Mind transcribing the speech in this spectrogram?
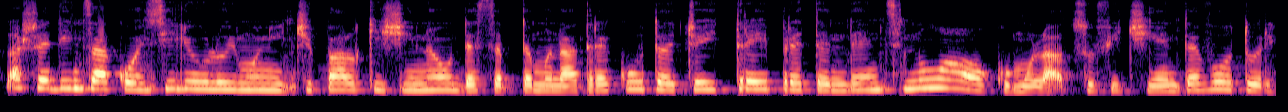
La ședința Consiliului Municipal Chișinău de săptămâna trecută, cei trei pretendenți nu au acumulat suficiente voturi.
